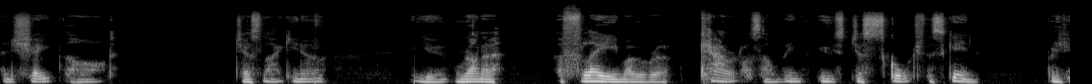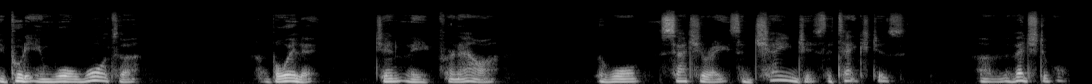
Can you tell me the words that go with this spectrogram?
and shape the heart. Just like, you know, you run a, a flame over a carrot or something, you just scorch the skin. But if you put it in warm water and boil it gently for an hour, the warmth saturates and changes the textures of the vegetable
